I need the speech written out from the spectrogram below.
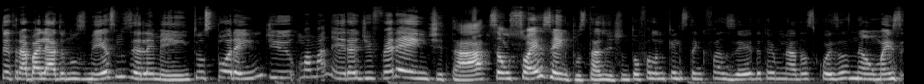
ter trabalhado nos mesmos elementos, porém de uma maneira diferente, tá? São só exemplos, tá, gente? Não tô falando que eles têm que fazer determinadas coisas, não, mas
